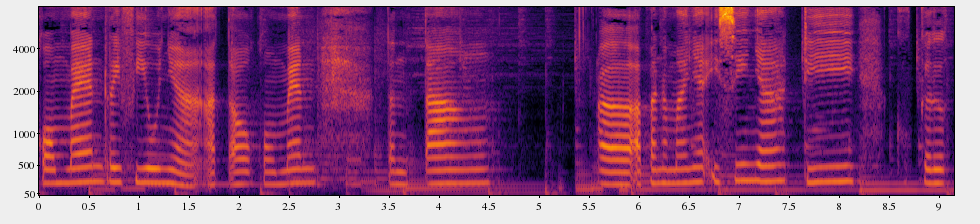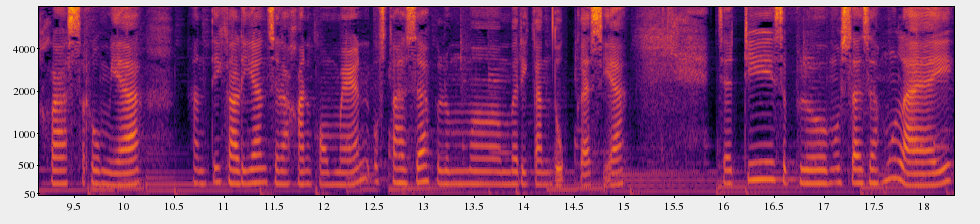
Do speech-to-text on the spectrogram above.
komen reviewnya atau komen tentang uh, apa namanya isinya di Google Classroom ya. Nanti kalian silahkan komen. Ustazah belum memberikan tugas ya. Jadi sebelum Ustazah mulai,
